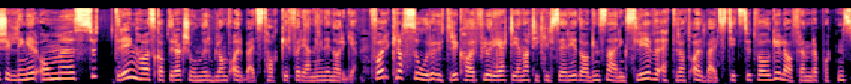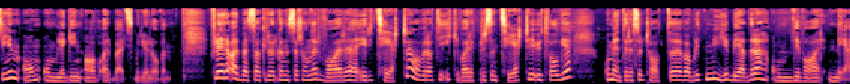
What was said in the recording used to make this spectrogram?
Beskyldninger om eh, sutring har skapt reaksjoner blant arbeidstakerforeningen i Norge. For krasse ord og uttrykk har florert i en artikkelserie i Dagens Næringsliv etter at Arbeidstidsutvalget la frem rapporten sin om omlegging av arbeidsmiljøloven. Flere arbeidstakerorganisasjoner var eh, irriterte over at de ikke var representert i utvalget, og mente resultatet var blitt mye bedre om de var med.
